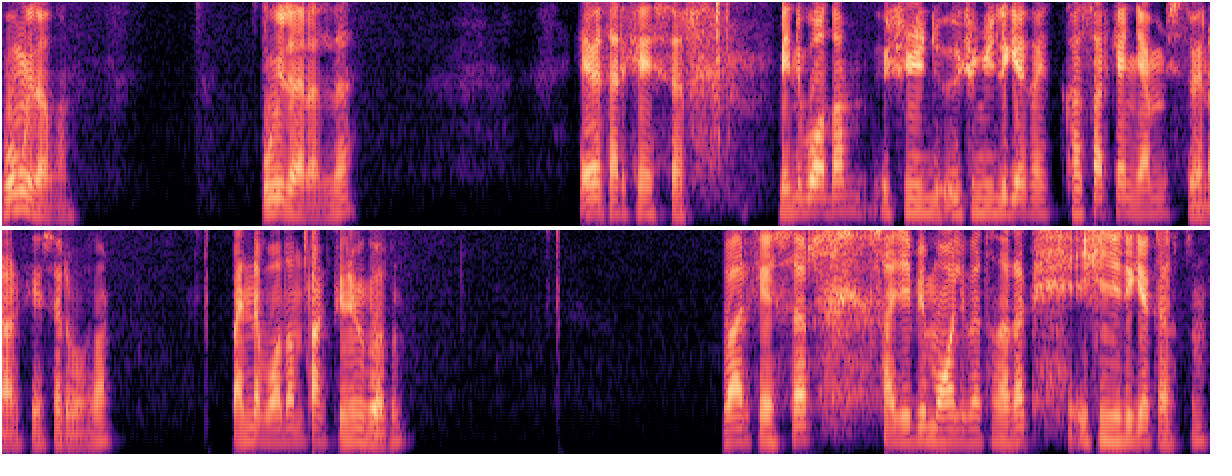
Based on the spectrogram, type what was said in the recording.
Bu muydu adam? Buydu herhalde. Evet arkadaşlar. Beni bu adam 3. 3. lige kasarken yenmişti beni arkadaşlar bu adam. Ben de bu adam taktiğini uyguladım. Ve arkadaşlar sadece bir mağlubiyet alarak 2. lige kastım.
